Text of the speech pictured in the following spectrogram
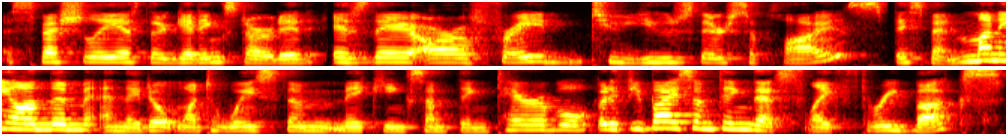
especially as they're getting started, is they are afraid to use their supplies. They spend money on them and they don't want to waste them making something terrible. But if you buy something that's like three bucks,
